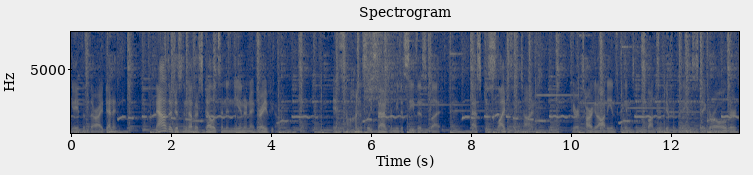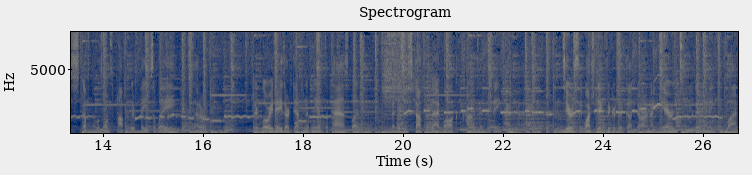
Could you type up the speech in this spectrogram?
gave them their identity. Now they're just another skeleton in the internet graveyard. It's honestly sad for me to see this, but that's just life sometimes. Your target audience begins to move on to different things as they grow older, stuff that was once popular fades away, etc. Their glory days are definitely of the past, but that doesn't stop the backlog of content that they do have. Seriously, watch Dick Figures or Gundar, and I guarantee you they will make you laugh.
